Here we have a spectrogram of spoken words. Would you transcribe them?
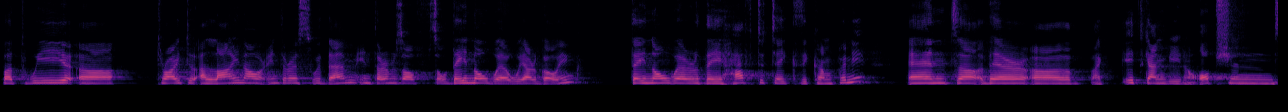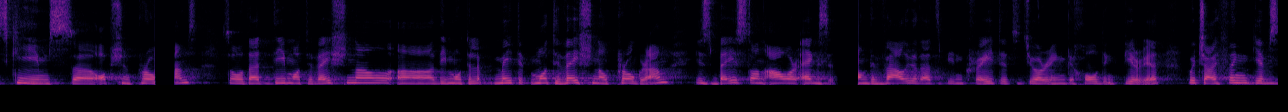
But we, uh, try to align our interests with them in terms of, so they know where we are going. They know where they have to take the company and, uh, there, uh, like, it can be, you know, option schemes, uh, option programs so that the motivational, uh, the motivational program is based on our exit, on the value that's been created during the holding period, which I think gives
